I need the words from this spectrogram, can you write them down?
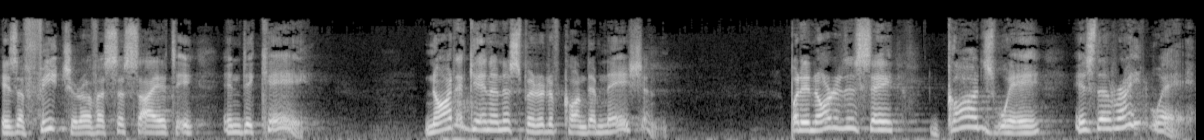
is a feature of a society in decay. Not again in a spirit of condemnation, but in order to say God's way is the right way.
